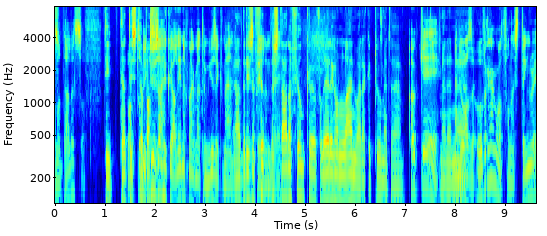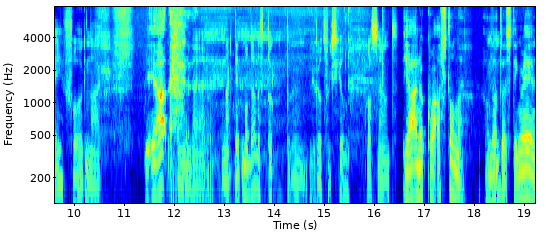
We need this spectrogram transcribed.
model is? Of... Die, dat Want is tot de nu toe zag ik u alleen nog maar met de Music Man Ja, er, is een film, er staat een filmpje volledig online waar ik het doe met... Oké. met een, En hoe eh, was de overgang? Want van een Stingray voor naar, ja, eh, naar dit model is toch, toch een groot verschil qua sound. ja, en ook qua afstanden. Omdat de Stingray,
